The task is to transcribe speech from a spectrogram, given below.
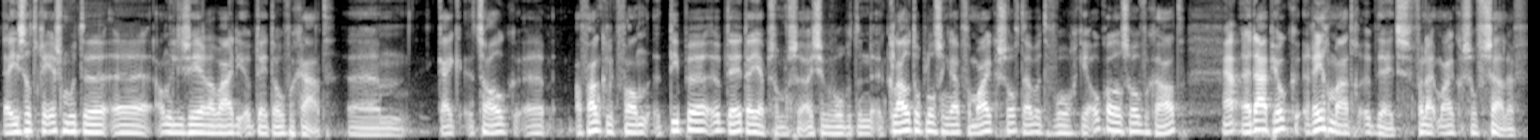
je zult eerst moeten uh, analyseren waar die update over gaat. Um, Kijk, het zal ook uh, afhankelijk van het type update. Je hebt soms, als je bijvoorbeeld een, een cloud-oplossing hebt van Microsoft, daar hebben we het de vorige keer ook al eens over gehad. Ja. Uh, daar heb je ook regelmatig updates vanuit Microsoft zelf.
